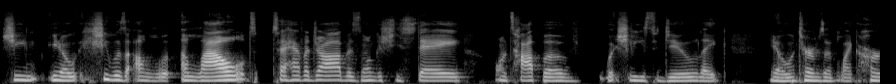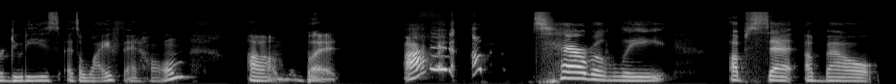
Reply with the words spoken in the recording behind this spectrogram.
She, you know, she was al- allowed to have a job as long as she stay on top of what she needs to do, like, you know, in terms of like her duties as a wife at home. Um, but I I'm terribly upset about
